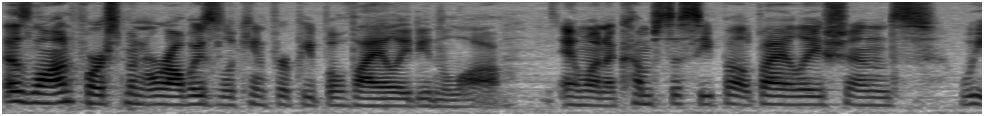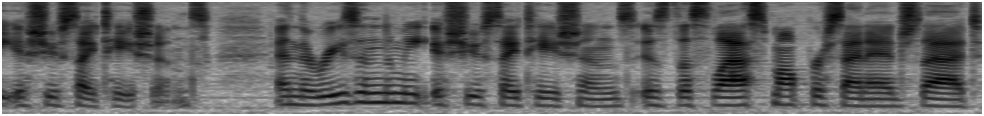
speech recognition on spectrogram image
As law enforcement, we're always looking for people violating the law. And when it comes to seatbelt violations, we issue citations. And the reason we issue citations is this last small percentage that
